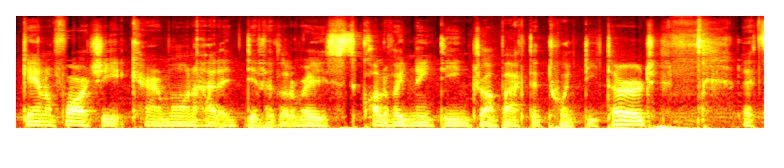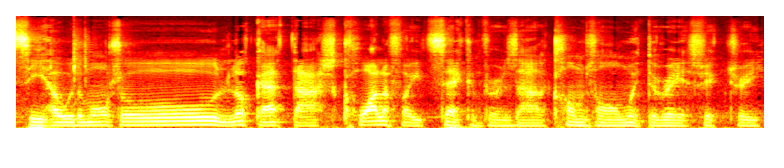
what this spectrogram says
Again, unfortunately, Carmona had a difficult race, qualified 19, dropped back to 23rd. Let's see how the moto look at that. Qualified second for Rizal, comes home with the race victory.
